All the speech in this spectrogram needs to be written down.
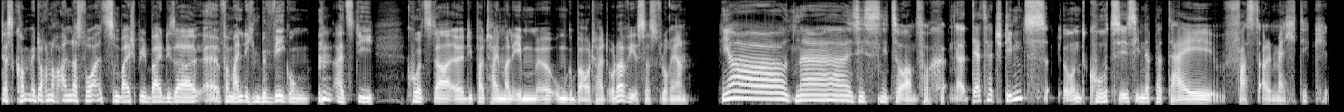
Das kommt mir doch noch anders vor als zum Beispiel bei dieser äh, vermeintlichen Bewegung, als die kurz da äh, die Partei mal eben äh, umgebaut hat, oder? Wie ist das, Florian? Ja und na, es ist nicht so einfach. Derzeit stimmt's und Kurz ist in der Partei fast allmächtig.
